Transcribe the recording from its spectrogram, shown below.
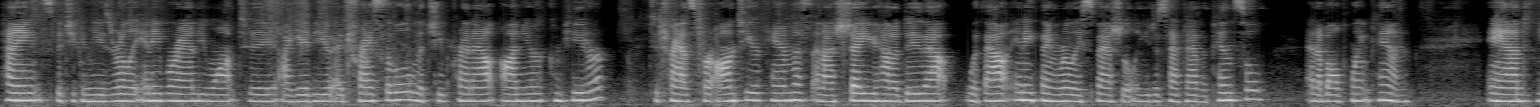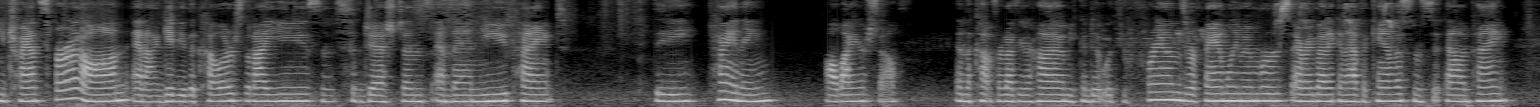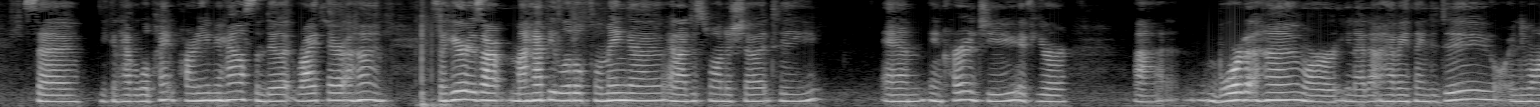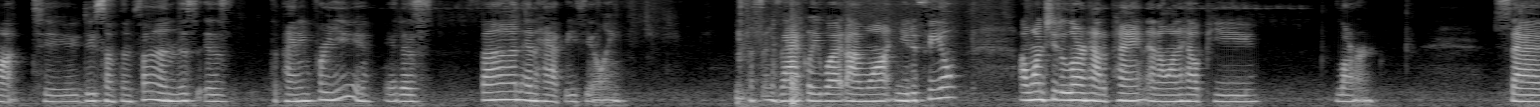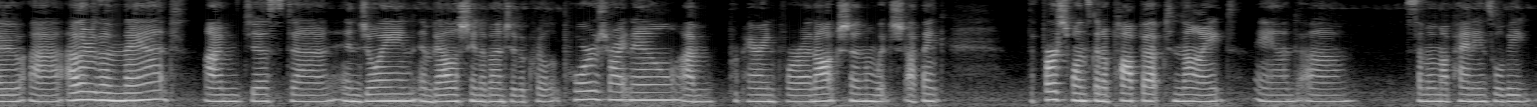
paints, but you can use really any brand you want to. I give you a traceable that you print out on your computer to transfer onto your canvas and I show you how to do that without anything really special. You just have to have a pencil and a ballpoint pen. And you transfer it on and I give you the colors that I use and suggestions and then you paint the painting all by yourself in the comfort of your home. You can do it with your friends or family members. Everybody can have a canvas and sit down and paint. So you can have a little paint party in your house and do it right there at home. So here is our my happy little flamingo, and I just want to show it to you and encourage you if you're uh, bored at home or you know don't have anything to do and you want to do something fun, this is the painting for you. It is fun and happy feeling. That's exactly what I want you to feel. I want you to learn how to paint and I want to help you learn. So uh, other than that, I'm just uh, enjoying embellishing a bunch of acrylic pours right now. I'm preparing for an auction, which I think the first one's going to pop up tonight, and uh, some of my paintings will be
